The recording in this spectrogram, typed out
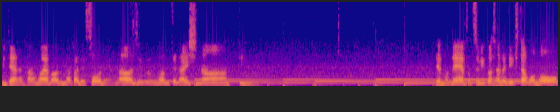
みたいな考えもある中でそうだよな、自分なんてないしなっていう。でもね、やっぱ積み重ねてきたもの、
